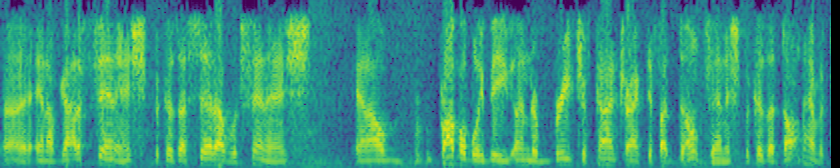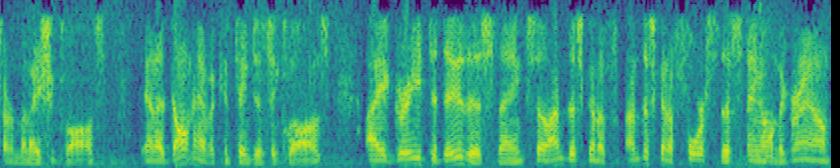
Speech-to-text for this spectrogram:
Uh, and I've got to finish because I said I would finish, and I'll probably be under breach of contract if I don't finish because I don't have a termination clause and I don't have a contingency clause I agreed to do this thing, so I'm just gonna I'm just gonna force this thing on the ground,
